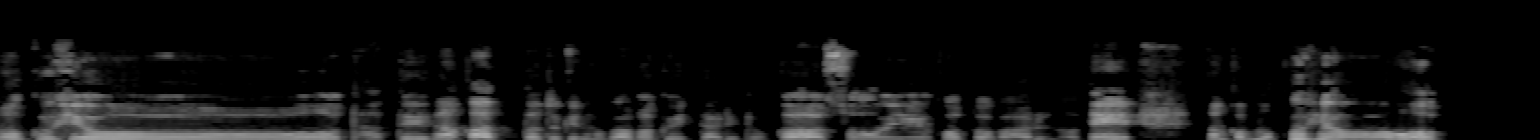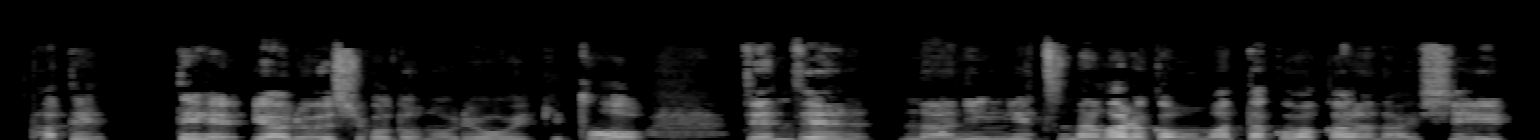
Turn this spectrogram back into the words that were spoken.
う、目標を立てなかった時の方がうまくいったりとか、そういうことがあるので、なんか目標を立てってやる仕事の領域と、全然何につながるかも全くわからないし、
